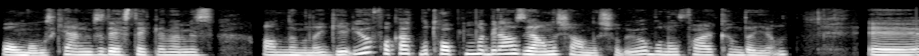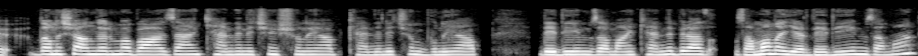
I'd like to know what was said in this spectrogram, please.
olmamız, kendimizi desteklememiz anlamına geliyor. Fakat bu toplumda biraz yanlış anlaşılıyor. Bunun farkındayım. Eee, danışanlarıma bazen kendin için şunu yap, kendin için bunu yap dediğim zaman, kendi biraz zaman ayır dediğim zaman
